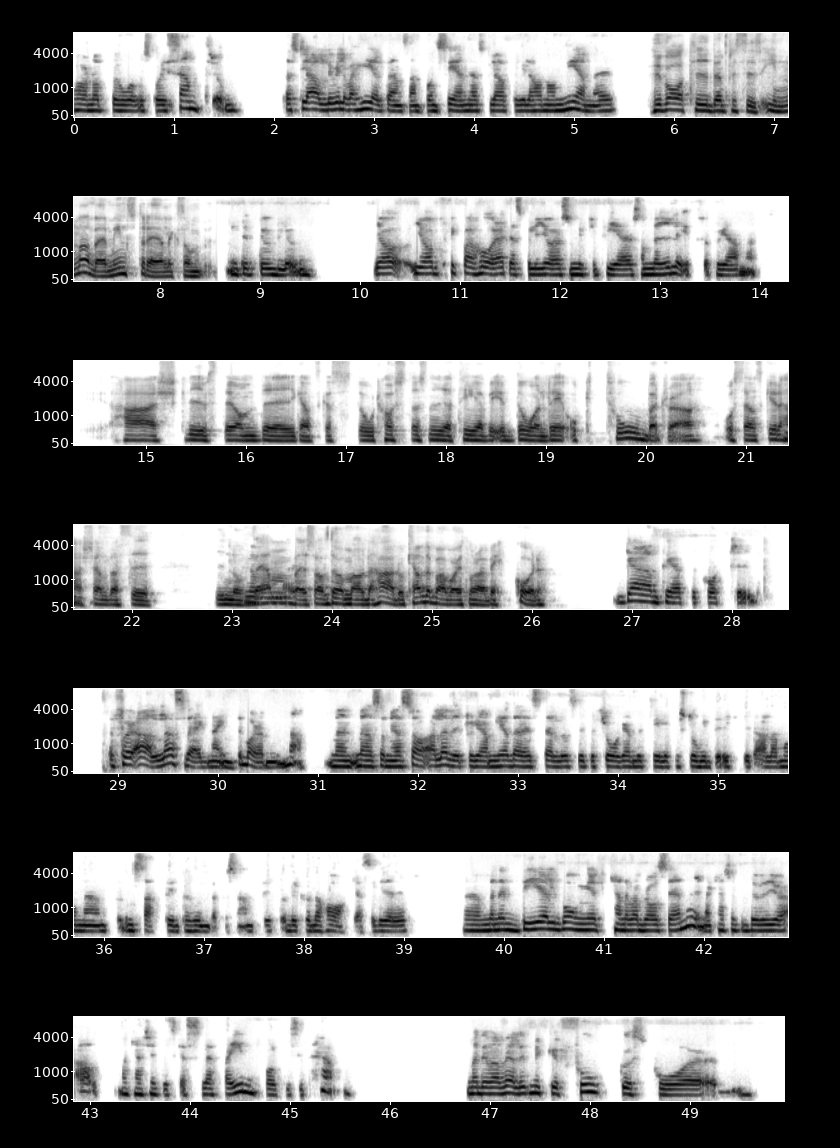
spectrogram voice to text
har något behov av att stå i centrum. Jag skulle aldrig vilja vara helt ensam på en scen. Jag skulle alltid vilja ha någon med mig. Hur var tiden precis innan det? Minns du det? Liksom... Inte ett dugg lugn. Jag, jag fick bara höra att jag skulle göra så mycket PR som möjligt för programmet. Här skrivs det om dig ganska stort. Höstens nya TV-idol, det är oktober tror jag. Och sen ska det här sändas i, i november. Så av döma av det här, då kan det bara varit några veckor. Garanterat för kort tid. För allas vägnar, inte bara mina. Men, men som jag sa, alla vi programledare ställde oss lite frågande till och förstod inte riktigt alla moment. Och de satt inte hundraprocentigt och det kunde hakas och grejer. Eh, Men en del gånger kan det vara bra att säga nej. Man kanske inte behöver göra allt. Man kanske inte ska släppa in folk i sitt hem. Men det var väldigt mycket fokus på, eh,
